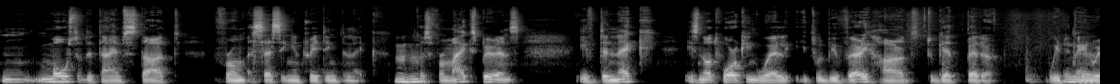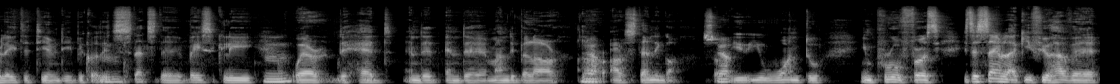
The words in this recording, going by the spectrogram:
most of the time start from assessing and treating the neck. Mm-hmm. Because from my experience, if the neck is not working well, it will be very hard to get better with In pain-related TMD because it's mm-hmm. that's the basically mm-hmm. where the head and the and the mandible are Yeah. are, are standing on. So Yeah. you you want to improve first. It's the same like if you have a,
